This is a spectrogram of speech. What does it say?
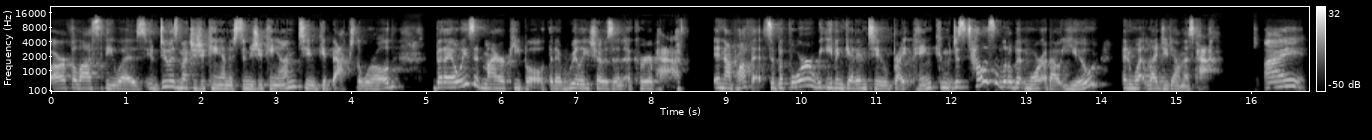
Our philosophy was you know, do as much as you can as soon as you can to give back to the world. But I always admire people that have really chosen a career path in nonprofit. So before we even get into Bright Pink, can we just tell us a little bit more about you and what led you down this path? I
